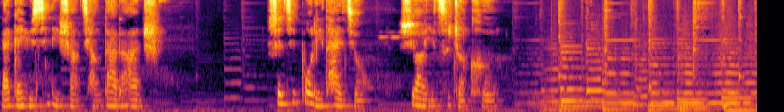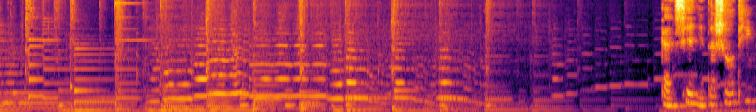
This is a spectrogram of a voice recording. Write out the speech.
来给予心理上强大的暗示。身心剥离太久，需要一次整合。感谢您的收听，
